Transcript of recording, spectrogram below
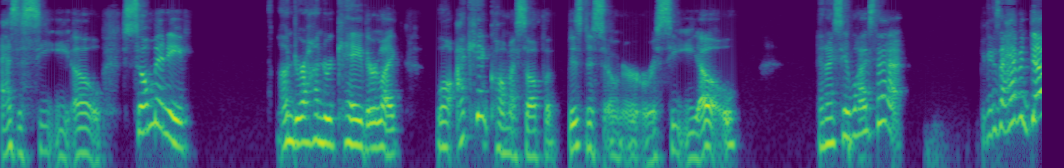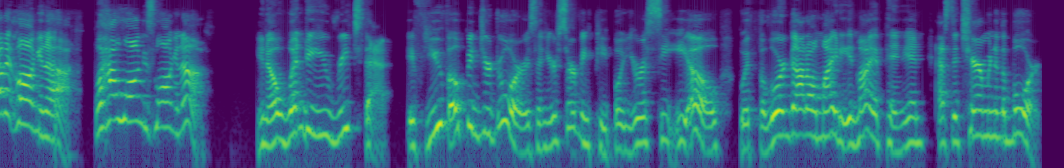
as a CEO. So many under 100k they're like, "Well, I can't call myself a business owner or a CEO." And I say, "Why is that?" Because I haven't done it long enough. Well, how long is long enough? You know, when do you reach that? If you've opened your doors and you're serving people, you're a CEO with the Lord God Almighty, in my opinion, as the chairman of the board.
